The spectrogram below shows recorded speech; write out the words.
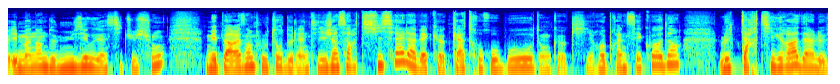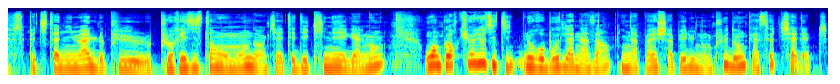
émanant de musées ou d'institutions, mais par exemple autour de l'intelligence artificielle avec quatre robots donc, qui reprennent ces codes, le tartigrade, hein, ce petit animal le plus, le plus résistant au monde qui a été décliné également, ou encore Curiosity, le robot de la NASA, il n'a pas échappé non plus donc à ce challenge.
